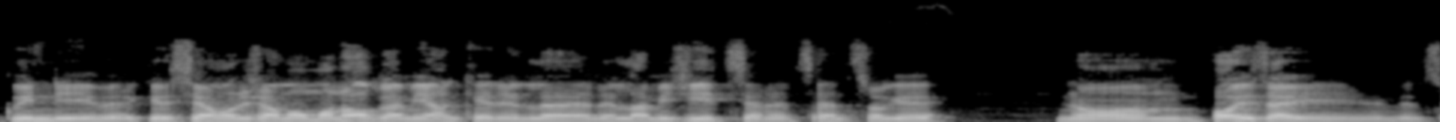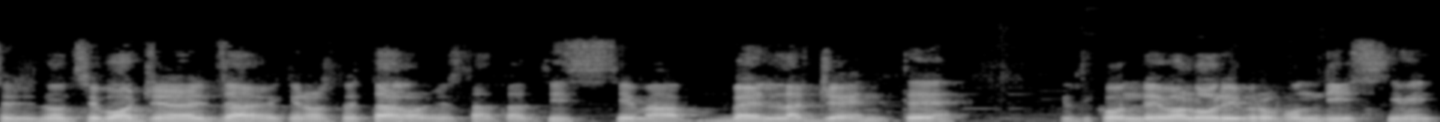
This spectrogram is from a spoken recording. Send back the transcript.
Quindi perché siamo diciamo monogami anche nel- nell'amicizia, nel senso che non, poi sai, se- non si può generalizzare perché nello spettacolo c'è stata tantissima bella gente con dei valori profondissimi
